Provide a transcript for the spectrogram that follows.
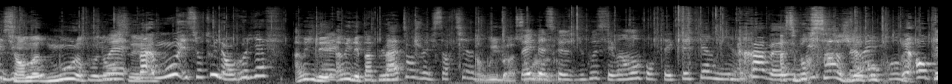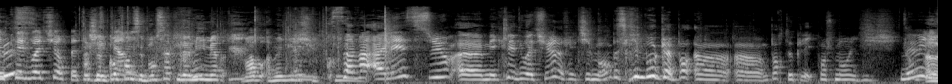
et C'est en coup, mode mou un peu, non Ouais, c'est- bah mou et surtout il est en relief. Ah oui, il est, Ouais. ah oui, il est pas Bah plat. attends, je vais le sortir. Ah oui, bah. Oui, parce que du coup, c'est vraiment pour tes clés de permis. hein. Grave. Ah, c'est pour ça, je viens Bah de ouais. comprendre. Mais en Tes plus, clés de voiture, pas tes Ah, je viens de de comprendre, c'est pour ça qu'il a mis merde. Bravo. Ah, mais oui, je suis cool. ça va aller sur euh, mes clés de voiture effectivement parce qu'il manque un, por- un- un porte-clés. Franchement, il. Mais oui, Ah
